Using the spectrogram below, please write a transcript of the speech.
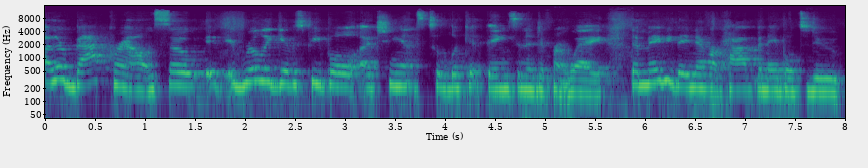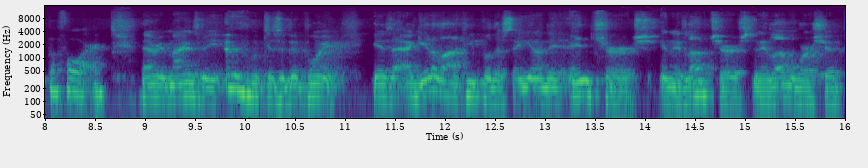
other backgrounds. So it, it really gives people a chance to look at things in a different way that maybe they never have been able to do before. That reminds me which is a good point is i get a lot of people that say you know they're in church and they love church and they love worship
